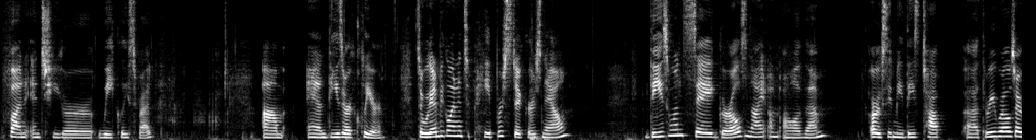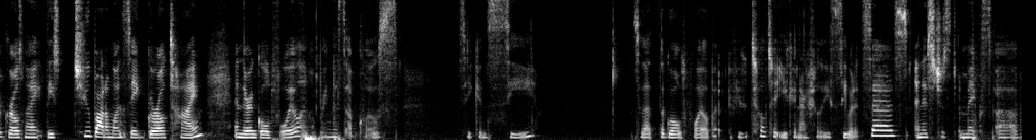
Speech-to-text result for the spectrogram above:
fun into your weekly spread. Um, and these are clear. So we're going to be going into paper stickers now. These ones say girls night on all of them. Or excuse me, these top uh, three rows are girls' night. These two bottom ones say girl time, and they're in gold foil. And I'll bring this up close so you can see. So that's the gold foil, but if you tilt it, you can actually see what it says. And it's just a mix of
